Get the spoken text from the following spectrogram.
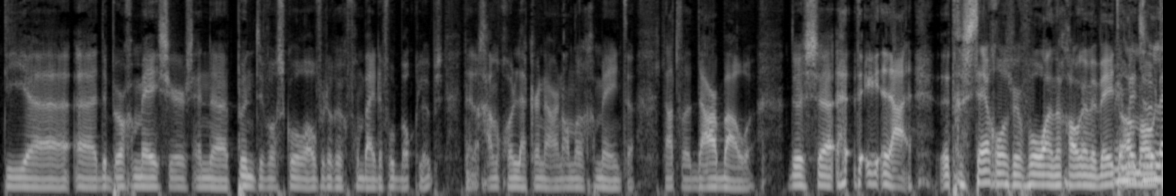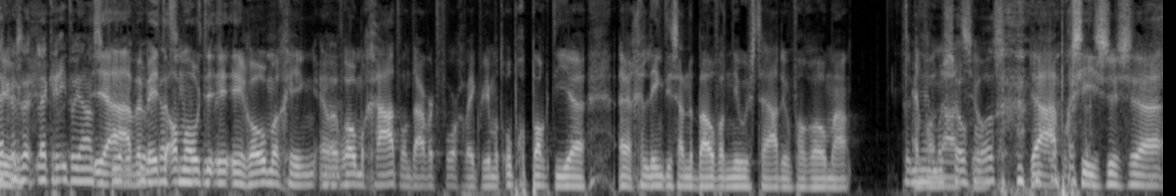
die eh, eh, de burgemeesters en punten wil scoren over de rug van beide voetbalclubs. Nee, dan gaan we gewoon lekker naar een andere gemeente. Laten we het daar bouwen. Dus eh, ja, het gesteggel is weer vol aan de gang en we weten allemaal... hoe lekker, lekkere Italiaanse ja, we weten allemaal hoe het in, Rome ging en Ja. Rome gaat. Want daar werd vorige week weer iemand opgepakt die gelinkt is aan de bouw van het nieuwe stadion van Roma. Toen en van zoveel was. Ja, precies. Dus eh,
